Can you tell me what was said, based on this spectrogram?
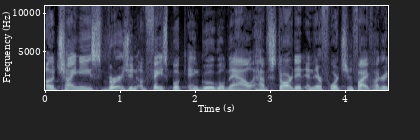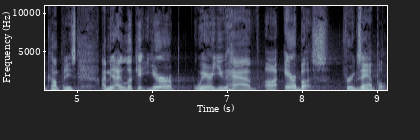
a Chinese version of Facebook and Google now have started, and they're Fortune 500 companies. I mean, I look at Europe where you have uh, Airbus, for example.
